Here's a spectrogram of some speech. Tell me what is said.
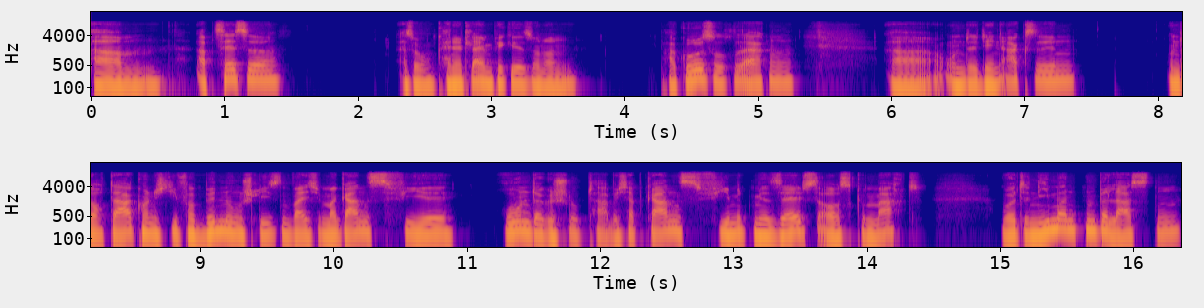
ähm, Abzesse, also keine kleinen Pickel, sondern paar größere Sachen äh, unter den Achseln. Und auch da konnte ich die Verbindung schließen, weil ich immer ganz viel runtergeschluckt habe. Ich habe ganz viel mit mir selbst ausgemacht, wollte niemanden belasten.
